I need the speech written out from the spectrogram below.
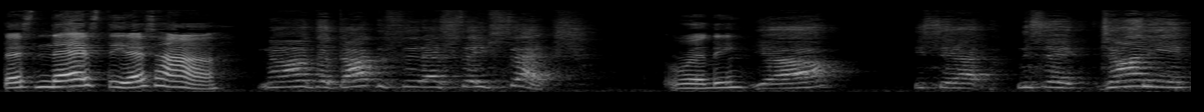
That's nasty. That's huh? No, the doctor said that's safe sex. Really? Yeah. He said he said Johnny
